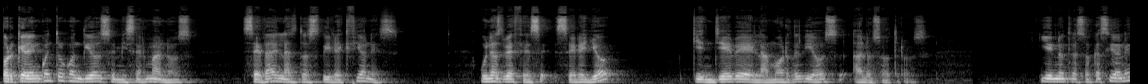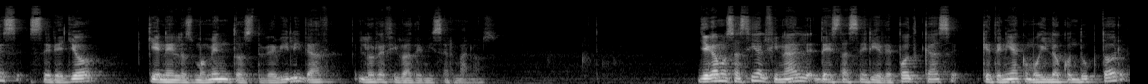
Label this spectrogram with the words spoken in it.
Porque el encuentro con Dios en mis hermanos se da en las dos direcciones. Unas veces seré yo quien lleve el amor de Dios a los otros. Y en otras ocasiones seré yo quien en los momentos de debilidad lo reciba de mis hermanos. Llegamos así al final de esta serie de podcasts que tenía como hilo conductor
